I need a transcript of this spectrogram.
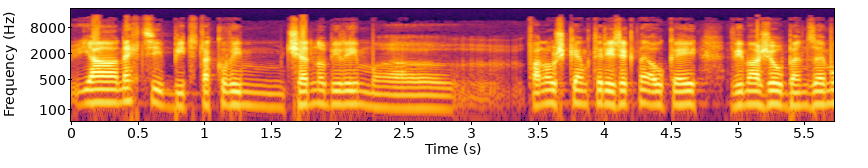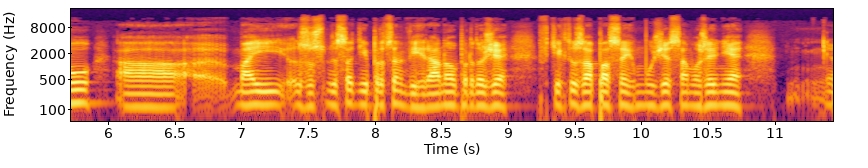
já nechci být takovým černobílým eh, fanouškem, který řekne OK, vymažou Benzemu a mají z 80% vyhráno, protože v těchto zápasech může samozřejmě eh,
